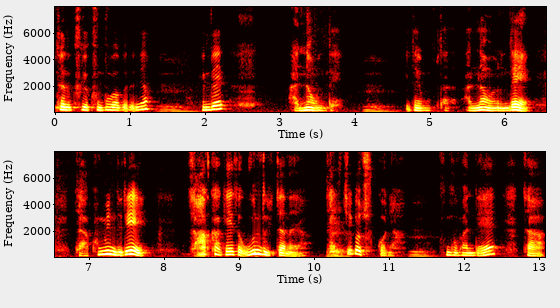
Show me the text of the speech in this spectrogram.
저는 그게 궁금하거든요. 음. 근데 안 나온대. 음. 이재명보다는 안 나오는데 자 국민들이 정확하게 해서 운도 있잖아요. 잘 네. 찍어줄 거냐 음. 궁금한데 자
